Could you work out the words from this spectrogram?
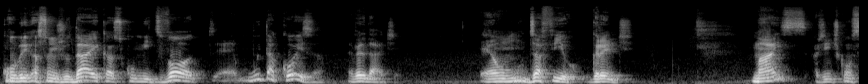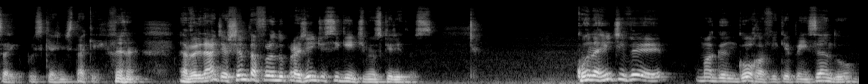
com obrigações judaicas, com mitzvot? É muita coisa, é verdade. É um desafio grande. Mas a gente consegue, por isso que a gente está aqui. Na verdade, a Hashem está falando para a gente o seguinte, meus queridos. Quando a gente vê uma gangorra, fiquei pensando,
